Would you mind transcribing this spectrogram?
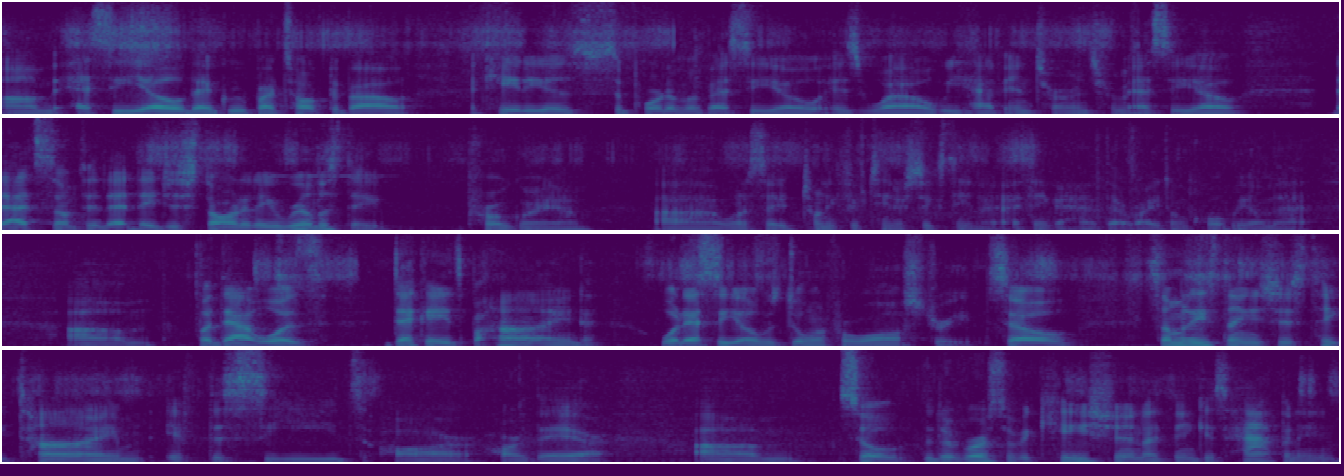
Um, SEO, that group I talked about, Acadia is supportive of SEO as well. We have interns from SEO. That's something that they just started a real estate program. Uh, I want to say 2015 or 16. I, I, think I have that right. Don't quote me on that. Um, but that was decades behind what SEO was doing for Wall Street. So some of these things just take time if the seeds are are there. Um, so the diversification, I think, is happening.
